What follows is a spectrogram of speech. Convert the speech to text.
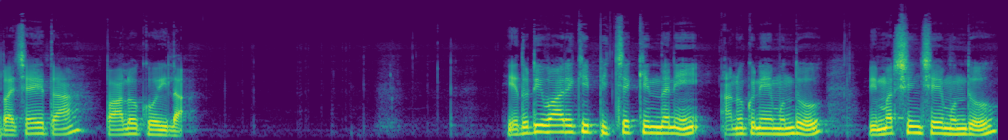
రచయిత పాలో కోయిలా. ఎదుటివారికి పిచ్చెక్కిందని అనుకునే ముందు విమర్శించే ముందు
